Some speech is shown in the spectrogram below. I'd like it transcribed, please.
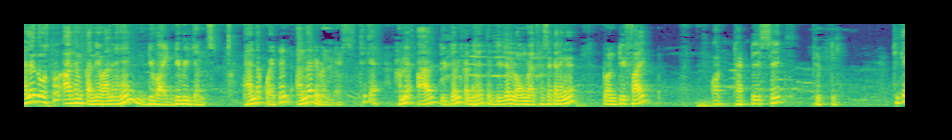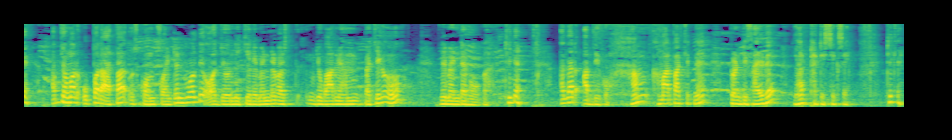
हेलो दोस्तों, आज हम करने वाले हैं divide divisions find the question and the remainders ठीक है? हमें आज डिवीज़न करने हैं तो डिवीज़न लॉन्ग मेथड से करेंगे। ट्वेंटी फाइव और थर्टी सिक्स फिफ्टी ठीक है? अब जो हमारे ऊपर आता है उसको हम क्वेंटेंट बोलते हैं और जो नीचे रिमाइंडर बच, जो बाद में हम बचेगा, वो रिमाइंडर होगा। ठीक है? अगर अब देखो, हम, हमारे पास कितने ट्वेंटी फाइव है, यहाँ थर्टी सिक्स है। ठीक है?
